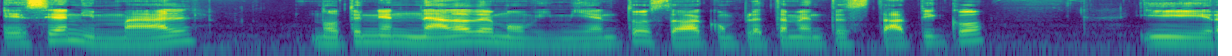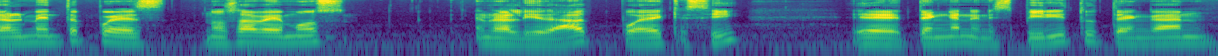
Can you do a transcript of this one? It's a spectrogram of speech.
ese animal no tenía nada de movimiento, estaba completamente estático y realmente pues no sabemos, en realidad puede que sí, eh, tengan en espíritu, tengan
